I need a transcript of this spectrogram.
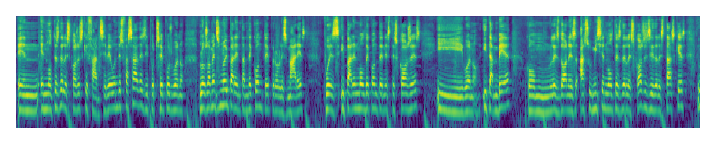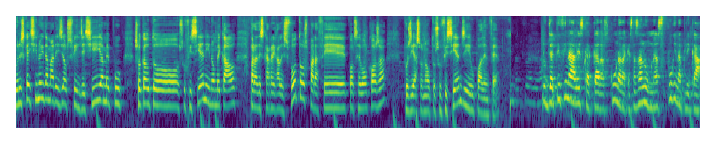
en, en moltes de les coses que fan. Se veuen desfassades i potser pues, bueno, els homes no hi paren tant de compte, però les mares pues, hi paren molt de compte en aquestes coses i, bueno, i també, com les dones assumeixen moltes de les coses i de les tasques, diuen és que així no he de els fills, així ja me puc, soc autosuficient i no me cal per a descarregar les fotos, per a fer qualsevol cosa, pues ja són autosuficients i ho poden fer. L'objectiu final és que cadascuna d'aquestes alumnes puguin aplicar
